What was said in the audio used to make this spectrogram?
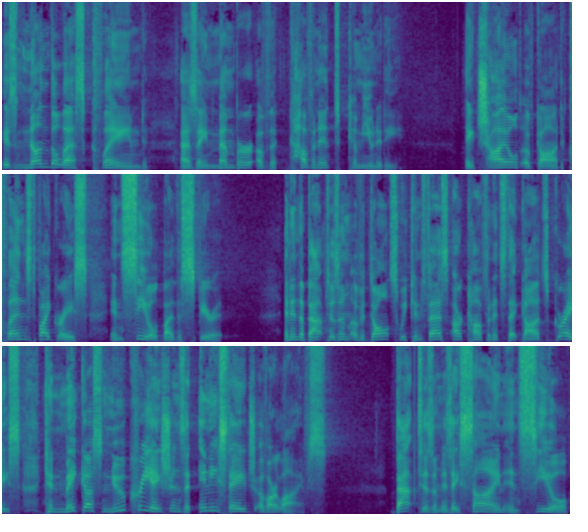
is nonetheless claimed as a member of the covenant community, a child of God, cleansed by grace and sealed by the Spirit. And in the baptism of adults, we confess our confidence that God's grace can make us new creations at any stage of our lives. Baptism is a sign and seal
